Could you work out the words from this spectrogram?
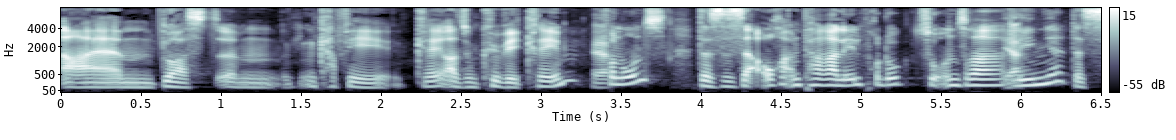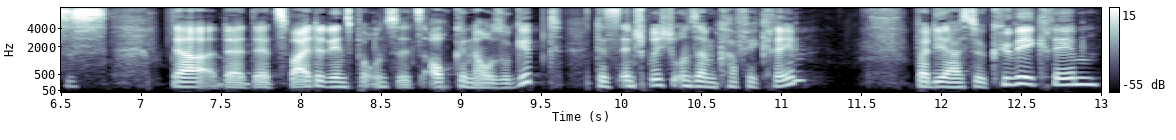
ähm, du hast ähm, einen Kaffee, also ein Cuvée Creme Ja. von uns. Das ist ja auch ein Parallelprodukt zu unserer Ja. Linie. Das ist der, der, der zweite, den es bei uns jetzt auch genauso gibt. Das entspricht unserem Kaffee Creme. Bei dir heißt er Cuvée Creme.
